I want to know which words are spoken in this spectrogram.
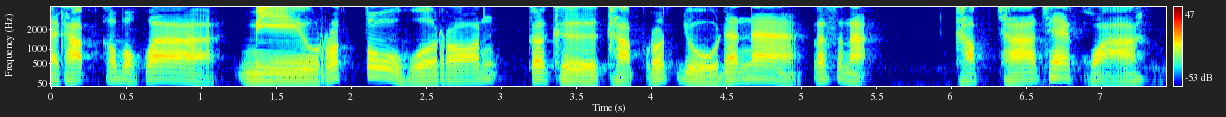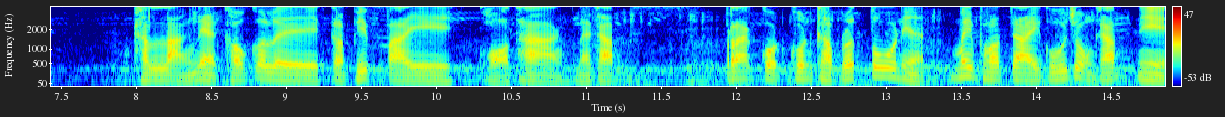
นะครับเขาบอกว่ามีรถตู้หัวร้อนก็คือขับรถอยู่ด้านหน้า ลักษณะขับช้าแช่ขวา คันหลังเนี่ยเขาก็เลยกระพริบไฟขอทางนะครับ ปรากฏคนขับรถตู้เนี่ยไม่พอใจคุณผู้ชมครับนี่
